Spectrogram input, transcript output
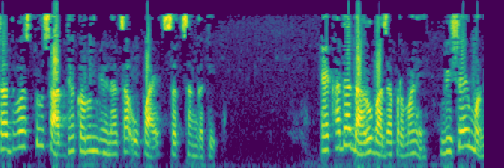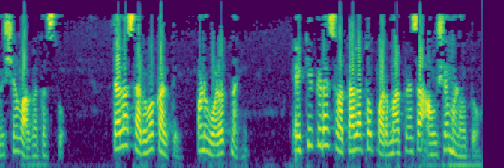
सद्वस्तू साध्य करून घेण्याचा उपाय सत्संगती. एखाद्या दारूबाजाप्रमाणे विषय मनुष्य वागत असतो. त्याला सर्व कळते पण वळत नाही. एकीकडे स्वतःला तो परमात्म्याचा अंश म्हणवतो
